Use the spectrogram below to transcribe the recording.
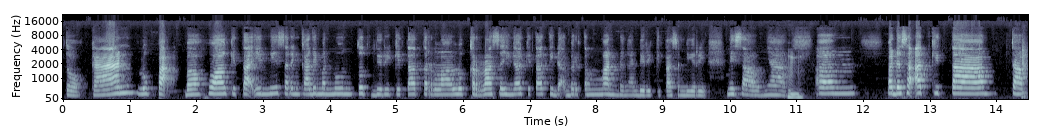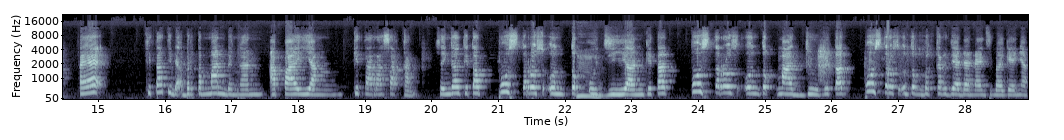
tuh kan lupa bahwa kita ini sering kali menuntut diri kita terlalu keras sehingga kita tidak berteman dengan diri kita sendiri. Misalnya, hmm. um, pada saat kita capek kita tidak berteman dengan apa yang kita rasakan sehingga kita push terus untuk hmm. ujian kita push terus untuk maju kita push terus untuk bekerja dan lain sebagainya.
